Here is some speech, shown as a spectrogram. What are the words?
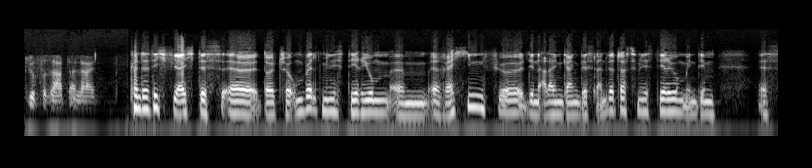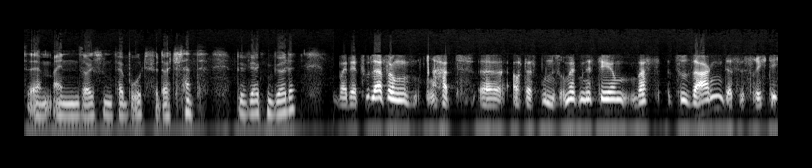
Glyphosat allein. Könnte sich vielleicht das äh, deutsche Umweltministerium ähm, rächen für den Alleingang des Landwirtschaftsministeriums, indem es ähm, einen solchen Verbot für Deutschland bewirken würde? Bei der Zulassung hat äh, auch das Bundesumweltministerium was zu sagen, das ist richtig,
